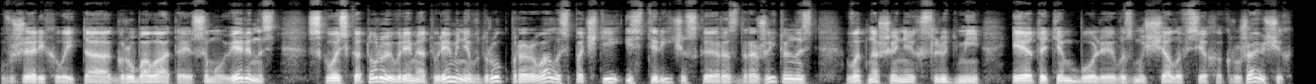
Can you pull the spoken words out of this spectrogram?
в Жереховой та грубоватая самоуверенность, сквозь которую время от времени вдруг прорывалась почти истерическая раздражительность в отношениях с людьми, и это тем более возмущало всех окружающих,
